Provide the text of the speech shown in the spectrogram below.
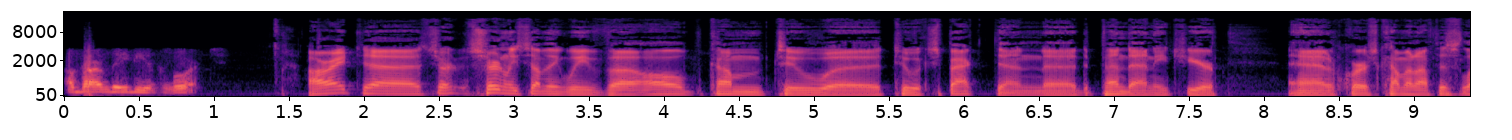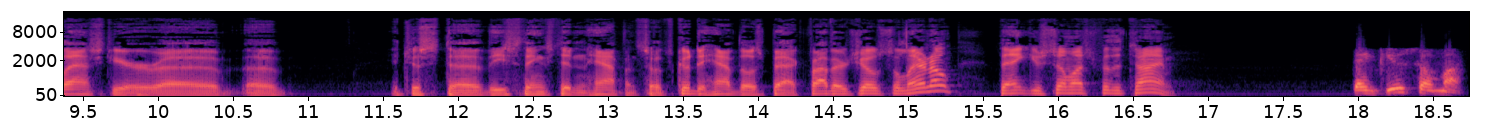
of Our Lady of Lourdes. All right, uh, cer- certainly something we've uh, all come to uh, to expect and uh, depend on each year. And of course, coming off this last year, uh, uh, it just uh, these things didn't happen. So it's good to have those back. Father Joe Salerno, thank you so much for the time. Thank you so much.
